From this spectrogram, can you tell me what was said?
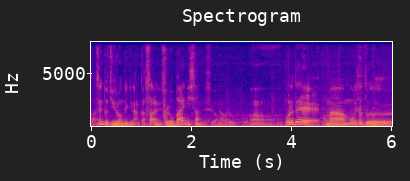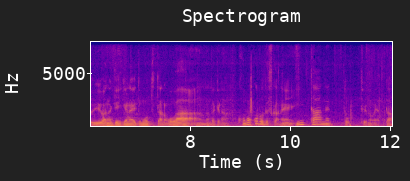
はい、千と千尋の時なんかさらにそれを倍にしたんですよ。なるほど、うん、これで、まあ、もう一つ言わなきゃいけないと思ってたのは、うん、なんだっけなこの頃ですかねインターネットっていうのをやった？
